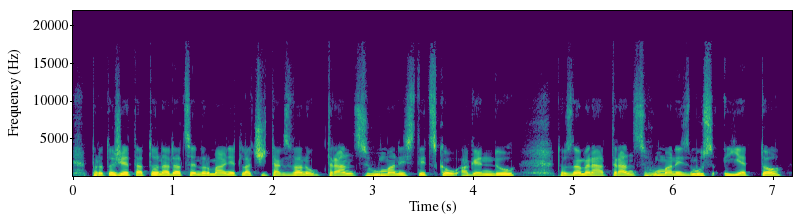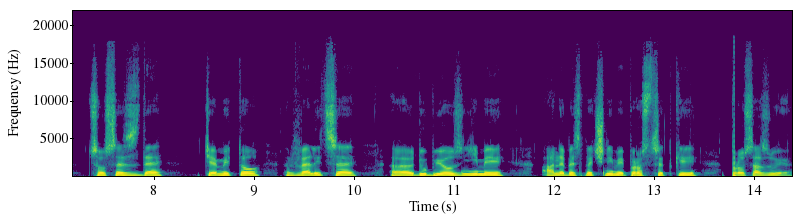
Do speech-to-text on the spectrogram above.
protože tato nadace normálně tlačí takzvanou transhumanistickou agendu. To znamená, transhumanismus je to, co se zde těmito velice eh, dubiozními a nebezpečnými prostředky prosazuje.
